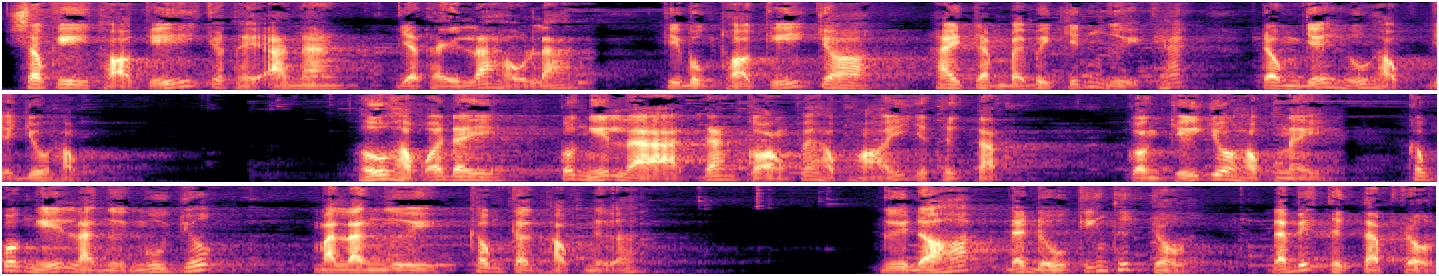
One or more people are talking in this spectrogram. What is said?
Sau khi thọ ký cho thầy A Nan và thầy La Hầu La, thì Bụt thọ ký cho 279 người khác trong giới hữu học và vô học. Hữu học ở đây có nghĩa là đang còn phải học hỏi và thực tập, còn chữ vô học này không có nghĩa là người ngu dốt mà là người không cần học nữa. Người đó đã đủ kiến thức rồi, đã biết thực tập rồi,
